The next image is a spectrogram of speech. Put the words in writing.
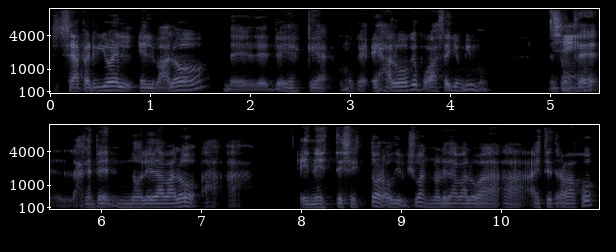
se ha perdido el, el valor de, de- de que como que es algo que puedo hacer yo mismo. Sí. Entonces la gente no le da valor a, a- en este sector audiovisual, no le da valor a, a- a este trabajo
